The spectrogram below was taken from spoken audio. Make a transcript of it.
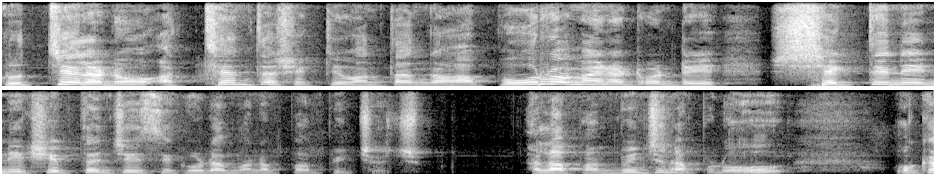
కృత్యలను అత్యంత శక్తివంతంగా అపూర్వమైనటువంటి శక్తిని నిక్షిప్తం చేసి కూడా మనం పంపించవచ్చు. అలా పంపించినప్పుడు ఒక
